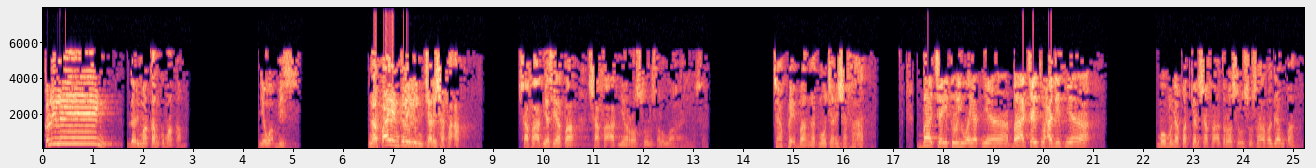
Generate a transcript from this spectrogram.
Keliling dari makam ke makam. Nyewa bis. Ngapain keliling cari syafaat? Syafaatnya siapa? Syafaatnya Rasul Sallallahu Alaihi Wasallam. Capek banget mau cari syafaat. Baca itu riwayatnya, baca itu hadisnya. Mau mendapatkan syafaat Rasul susah apa gampang?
